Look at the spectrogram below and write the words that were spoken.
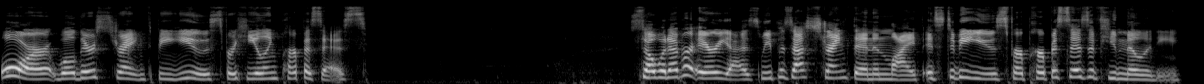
Or will their strength be used for healing purposes? So, whatever areas we possess strength in in life, it's to be used for purposes of humility.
